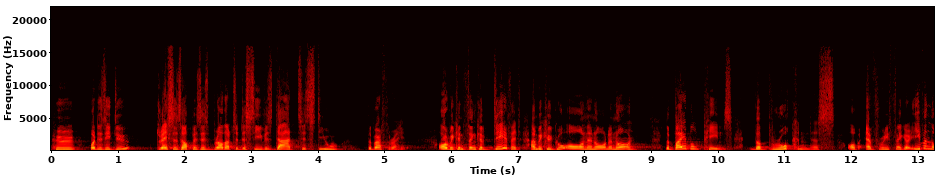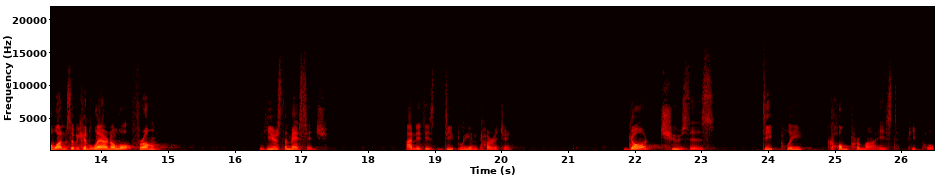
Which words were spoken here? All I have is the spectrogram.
who, what does he do? Dresses up as his brother to deceive his dad to steal the birthright. Or we can think of David, and we could go on and on and on. The Bible paints the brokenness of every figure, even the ones that we can learn a lot from. And here's the message, and it is deeply encouraging God chooses deeply compromised people.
